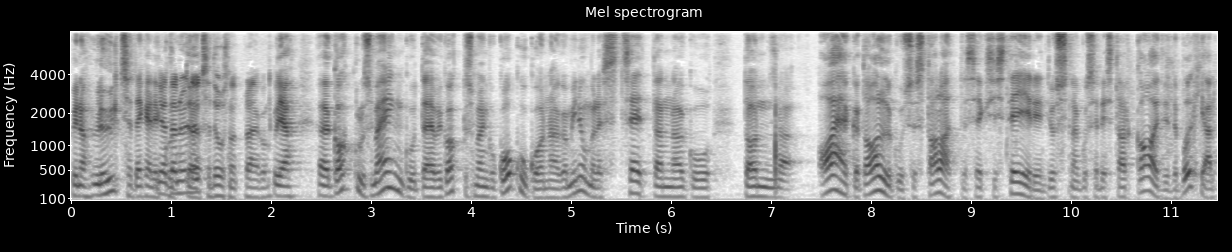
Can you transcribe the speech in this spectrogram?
või noh, üleüldse tegelikult. ja ta on üleüldse tõusnud praegu. jah, kaklusmängude või kaklusmängu kogukonnaga minu meelest see, et ta on nagu, ta on aegade algusest alates eksisteerinud just nagu selliste arkaadide põhjal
